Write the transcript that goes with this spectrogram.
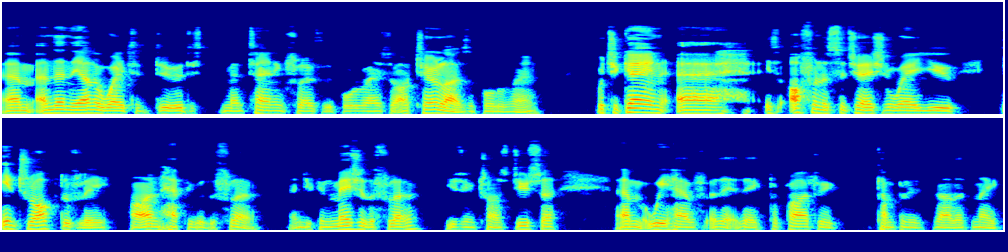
Um, and then the other way to do it is maintaining flow through the portal vein, to arterialize the portal vein, which again uh, is often a situation where you intraoperatively are unhappy with the flow, and you can measure the flow using transducer. Um, we have uh, the, the proprietary companies now that make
